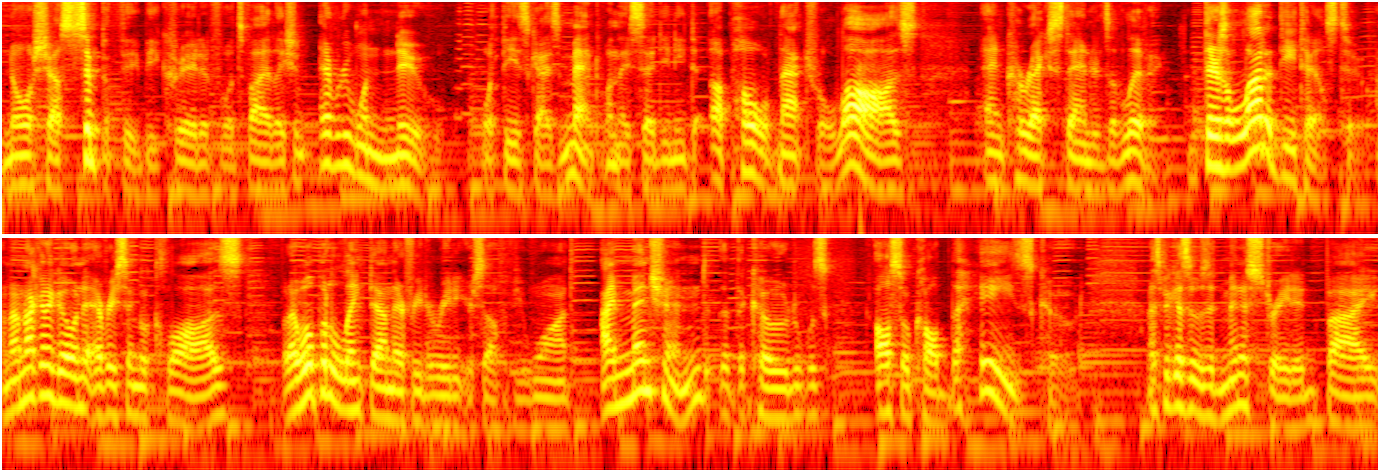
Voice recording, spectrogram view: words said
nor shall sympathy be created for its violation. Everyone knew what these guys meant when they said you need to uphold natural laws and correct standards of living. There's a lot of details too, and I'm not going to go into every single clause, but I will put a link down there for you to read it yourself if you want. I mentioned that the code was also called the Hays Code. That's because it was administered by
